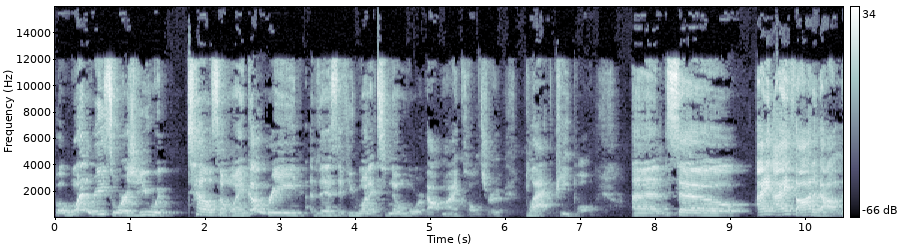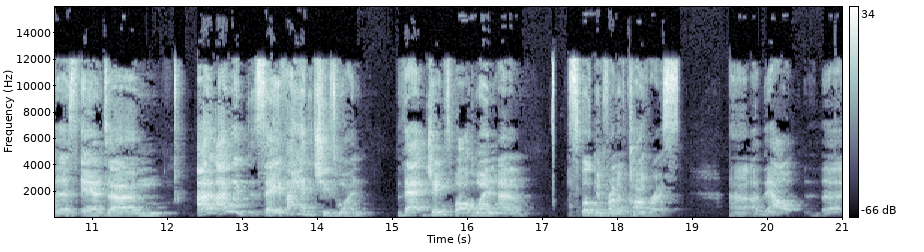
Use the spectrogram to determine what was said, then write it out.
But one resource you would tell someone, go read this if you wanted to know more about my culture, Black people. Um, so I, I, thought about this and um, I, I, would say if I had to choose one, that James Baldwin um, spoke in front of Congress uh, about the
